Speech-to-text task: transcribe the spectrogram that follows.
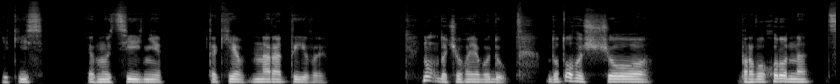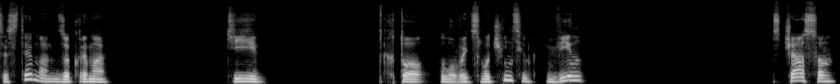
якісь емоційні такі наративи. Ну, до чого я веду? До того, що правоохоронна система, зокрема, ті, хто ловить злочинців, він з часом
